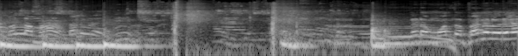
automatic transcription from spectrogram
சொல்லலாமா? என்னடா மொத்த பெண்ணலூரா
